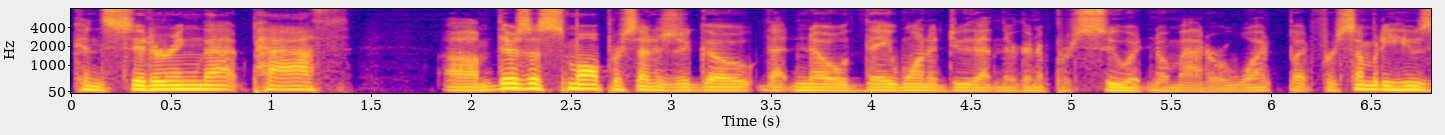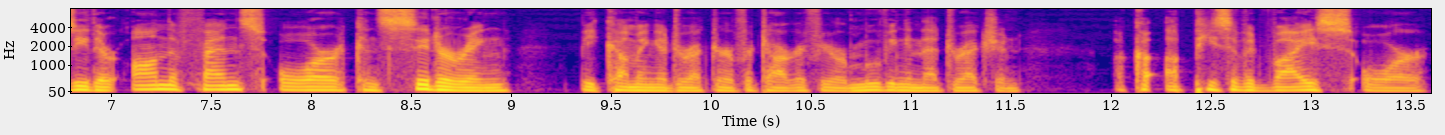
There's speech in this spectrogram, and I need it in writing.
considering that path, um, there's a small percentage that go that know they want to do that and they're going to pursue it no matter what. But for somebody who's either on the fence or considering becoming a director of photography or moving in that direction, a, a piece of advice or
